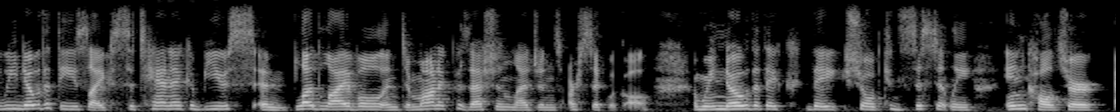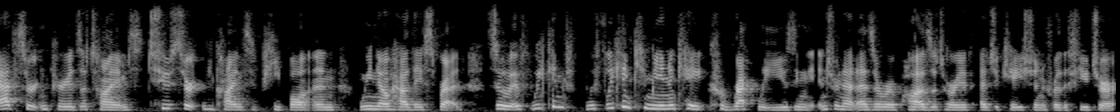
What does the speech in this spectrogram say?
we know that these like satanic abuse and blood libel and demonic possession legends are cyclical. And we know that they they show up consistently in culture at certain periods of times to certain kinds of people and we know how they spread. So if we can if we can communicate correctly using the internet as a repository of education for the future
